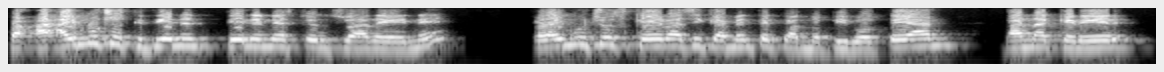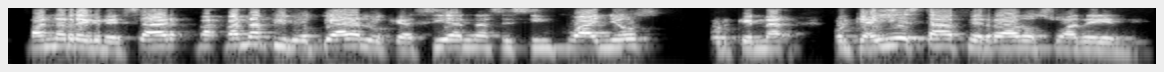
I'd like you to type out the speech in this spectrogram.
hay muchos que tienen, tienen esto en su ADN, pero hay muchos que básicamente cuando pivotean van a querer, van a regresar, van a pivotear a lo que hacían hace cinco años porque, porque ahí está aferrado su ADN.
